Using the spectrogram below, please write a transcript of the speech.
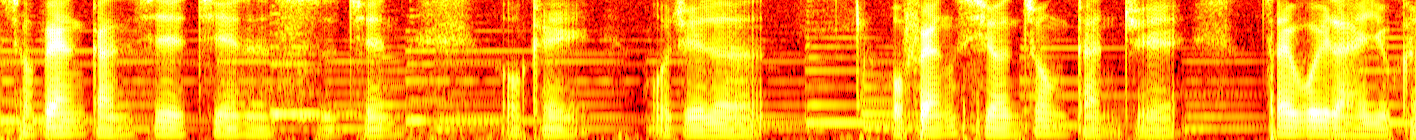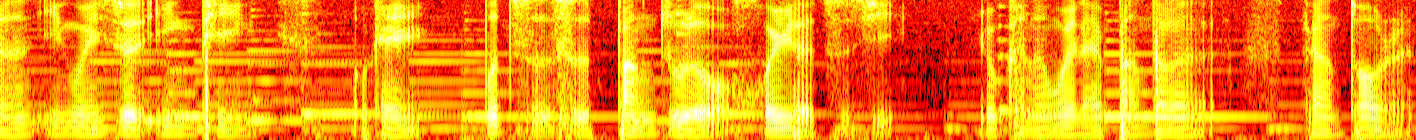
想非常感谢今天的时间，OK，我觉得我非常喜欢这种感觉，在未来有可能因为这音频，OK，不只是帮助了我，回了自己，有可能未来帮到了非常多人。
